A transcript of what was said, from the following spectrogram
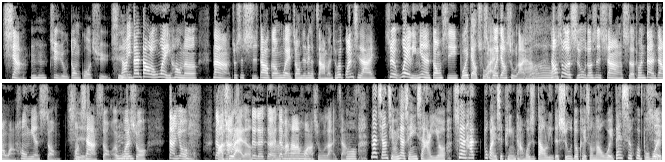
下，嗯哼，去蠕动过去。是然后一旦到了胃以后呢，那就是食道跟胃中间那个闸门就会关起来，所以胃里面的东西不会掉出来，是不会掉出来的。哦然后所有的食物都是像蛇吞蛋这样往后面送，往下送，而不会说蛋又 滑出来了对对对，再把它哦滑出来这样子。哦，那想请问一下陈医师阿姨哦，虽然它不管你是平躺或是倒立的食物都可以送到胃，但是会不会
